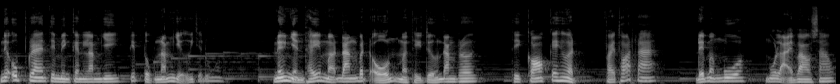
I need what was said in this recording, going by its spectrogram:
Nếu uptrend thì mình cần làm gì? Tiếp tục nắm giữ chứ, đúng không? Nếu nhận thấy mà đang bất ổn mà thị trường đang rơi thì có kế hoạch phải thoát ra để mà mua mua lại vào sau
